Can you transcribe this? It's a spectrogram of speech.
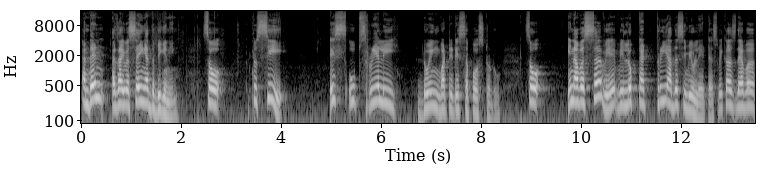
And then as I was saying at the beginning So, to see is OOPS really doing what it is supposed to do. So, in our survey we looked at three other simulators because there were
